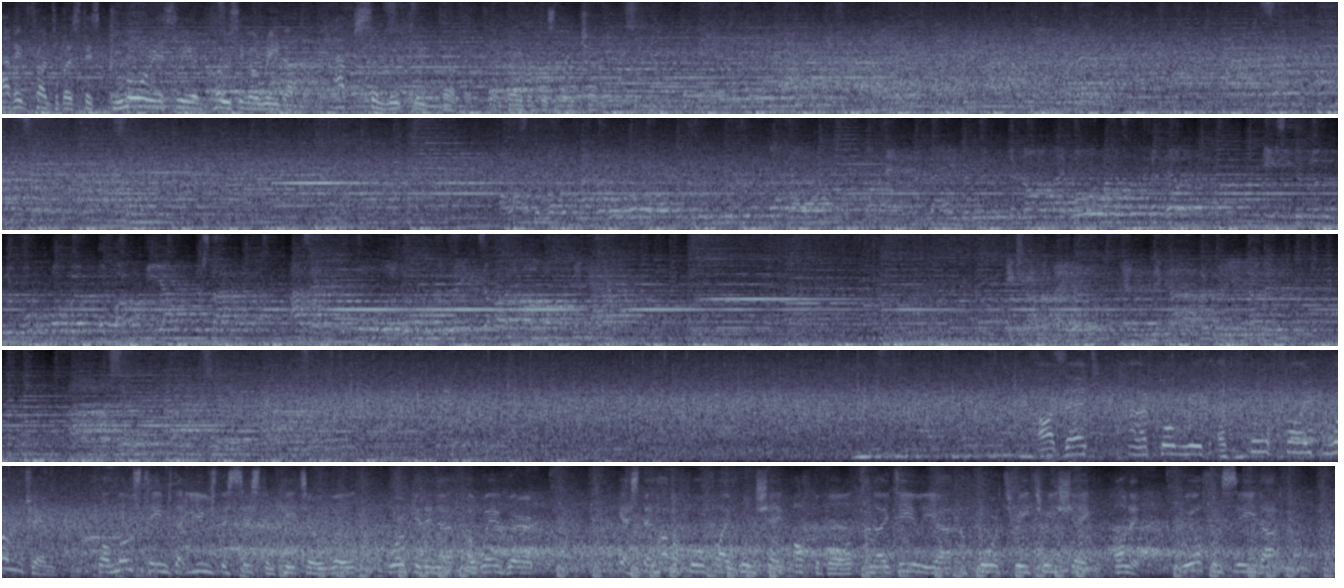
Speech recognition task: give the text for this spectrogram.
Have in front of us this gloriously imposing arena. Absolutely perfect for a game of this nature. AZ have gone with a 4-5-1, Jim. Well, most teams that use this system, Peter, will work it in a, a way where, yes, they'll have a 4-5-1 shape off the ball and ideally a 4-3-3 shape on it. We often see that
